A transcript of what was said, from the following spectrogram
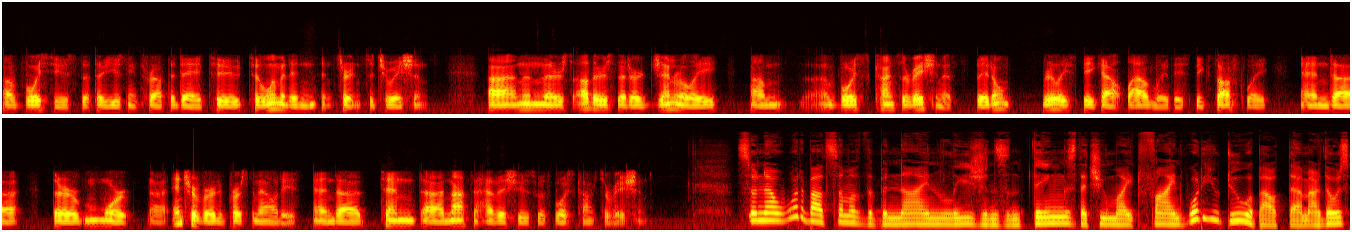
of voice use that they're using throughout the day to to limit it in, in certain situations. Uh, and then there's others that are generally um, uh, voice conservationists. They don't really speak out loudly; they speak softly, and uh, they're more uh, introverted personalities and uh, tend uh, not to have issues with voice conservation. So now, what about some of the benign lesions and things that you might find? What do you do about them? Are those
